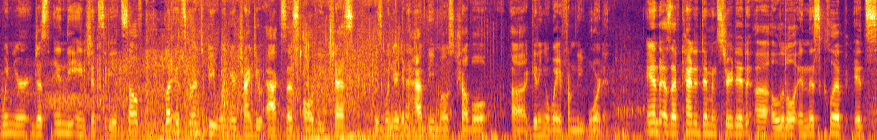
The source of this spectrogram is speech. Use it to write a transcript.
when you're just in the ancient city itself, but it's going to be when you're trying to access all the chests is when you're going to have the most trouble uh, getting away from the warden. And as I've kind of demonstrated uh, a little in this clip, it's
